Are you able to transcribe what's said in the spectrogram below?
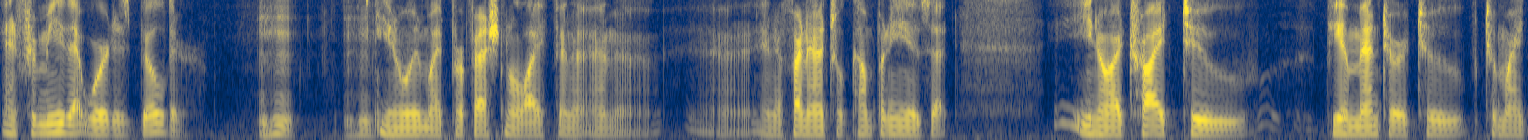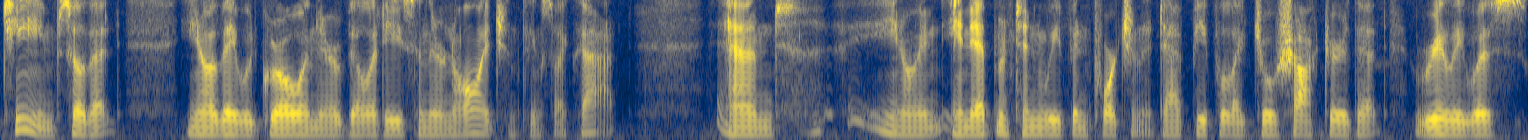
And for me, that word is builder. Mm-hmm. Mm-hmm. You know, in my professional life in a, in a, uh, in a financial company, is that you know I try to be a mentor to to my team so that you know they would grow in their abilities and their knowledge and things like that. And you know, in, in Edmonton, we've been fortunate to have people like Joe Shoctor that really was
